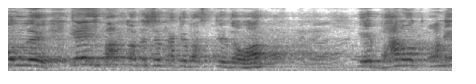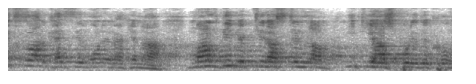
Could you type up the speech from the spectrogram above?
বললে এই বাংলাদেশে তাকে বাঁচতে দেওয়া। এ ভারত অনেক সোয়ার খাইছে, মনে রাখে না। মালদ্বীপ একটি রাষ্ট্রের নাম, ইতিহাস পড়ে দেখুন।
